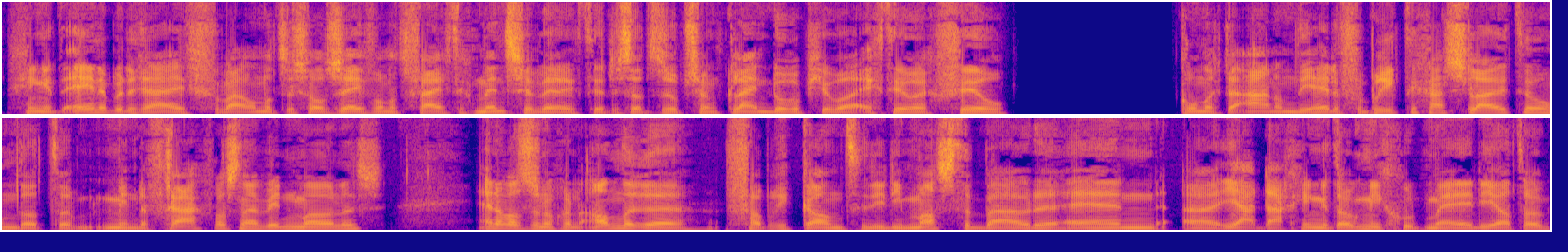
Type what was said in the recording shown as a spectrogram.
ging het ene bedrijf, waar ondertussen al 750 mensen werkten, dus dat is op zo'n klein dorpje wel echt heel erg veel, kondigde aan om die hele fabriek te gaan sluiten, omdat er minder vraag was naar windmolens. En dan was er nog een andere fabrikant die die masten bouwde. En uh, ja, daar ging het ook niet goed mee. Die had ook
